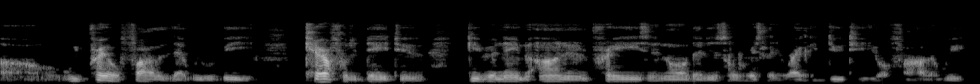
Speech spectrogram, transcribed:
Uh, we pray, oh Father, that we will be careful today to give your name the honor and praise and all that is so richly rightly due to you, Father. We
